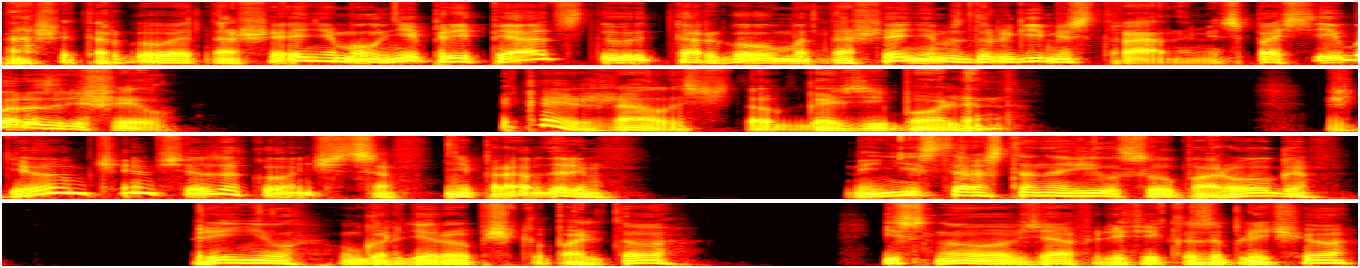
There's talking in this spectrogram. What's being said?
Наши торговые отношения, мол, не препятствуют торговым отношениям с другими странами. Спасибо, разрешил. Какая жалость, что Гази болен. Ждем, чем все закончится, не правда ли? Министр остановился у порога, принял у гардеробщика пальто и, снова взяв Рефика за плечо,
